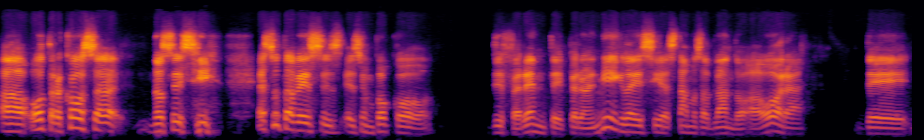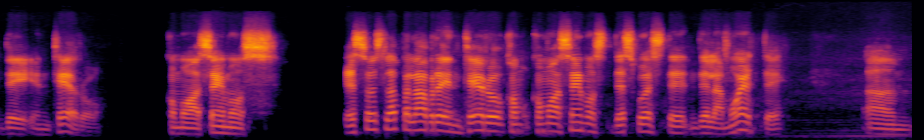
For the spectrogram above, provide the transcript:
Ah, otra cosa, no sé si esto tal vez es, es un poco diferente, pero en mi iglesia estamos hablando ahora de, de entero, como hacemos, eso es la palabra entero, como, como hacemos después de, de la muerte. Um,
